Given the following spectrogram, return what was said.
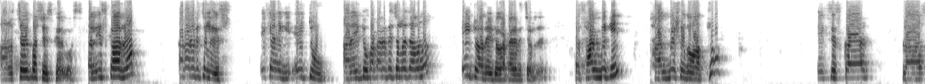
আর হচ্ছে ওই পাশে স্কোয়ার করছি। তাহলে স্কোয়ার রুট কাটাকাটি চলে গেছে। এখানে কি? এই টু আর এই টু কাটাকাটি চলে যাবে না? এই টু আর এই টু কাটাকাটি চলে যাবে। তা থাকবে কি? থাকবে শুধুমাত্র X square plus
